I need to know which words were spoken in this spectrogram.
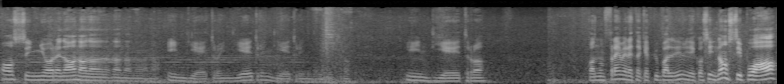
Oh signore, no, no, no, no, no, no, no. Indietro, indietro, indietro, indietro. Indietro. Con un frame rate che è più ballerino di così non si può.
